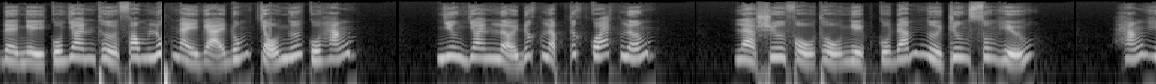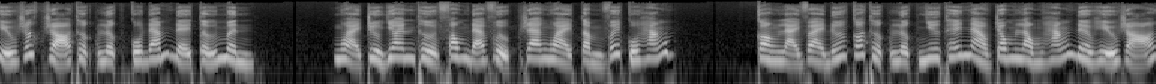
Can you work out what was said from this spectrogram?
Đề nghị của Doanh Thừa Phong lúc này gãi đúng chỗ ngứa của hắn. Nhưng Doanh Lợi Đức lập tức quát lớn, là sư phụ thụ nghiệp của đám người Trương Xuân Hiểu. Hắn hiểu rất rõ thực lực của đám đệ tử mình. Ngoại trừ Doanh Thừa Phong đã vượt ra ngoài tầm với của hắn. Còn lại vài đứa có thực lực như thế nào trong lòng hắn đều hiểu rõ.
